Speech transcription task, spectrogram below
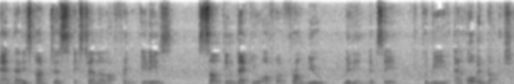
and that is not just external offering it is something that you offer from you within let's say it could be an organ donation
